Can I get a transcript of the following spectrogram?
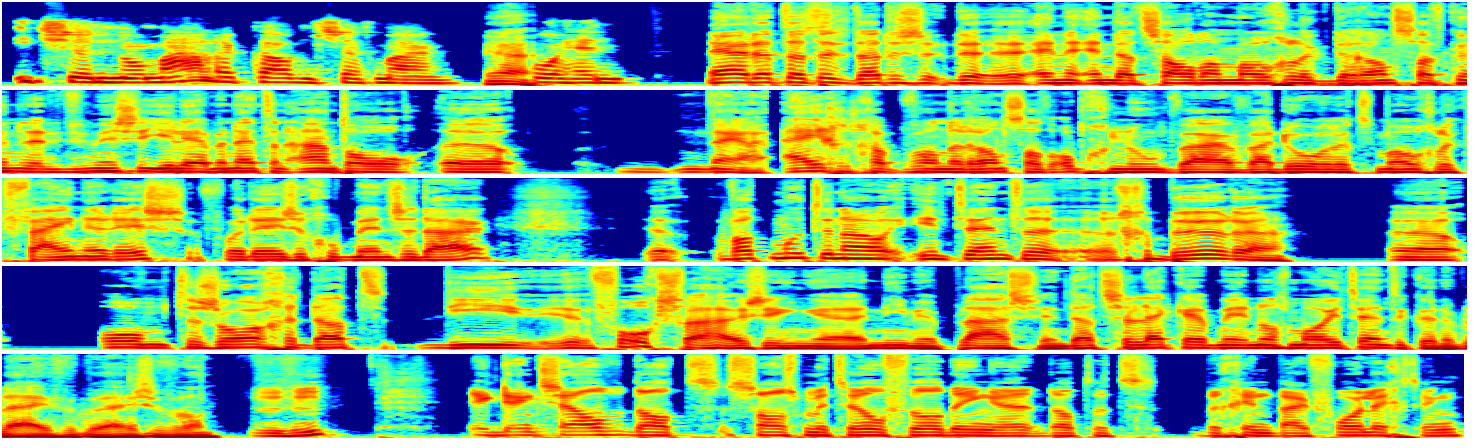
ietsje normaler kan, zeg maar, ja. voor hen. Nou ja, dat, dat is, dat is de, en, en dat zal dan mogelijk de Randstad kunnen. Tenminste, jullie hebben net een aantal nou ja, eigenschappen van de Randstad opgenoemd, waar, waardoor het mogelijk fijner is voor deze groep mensen daar. wat moet er nou in Twente gebeuren om te zorgen dat die volksverhuizing uh, niet meer plaatsvindt. Dat ze lekker in ons mooie Twente kunnen blijven, bij wijze van. -hmm. Ik denk zelf dat, zoals met heel veel dingen, dat het begint bij voorlichting.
